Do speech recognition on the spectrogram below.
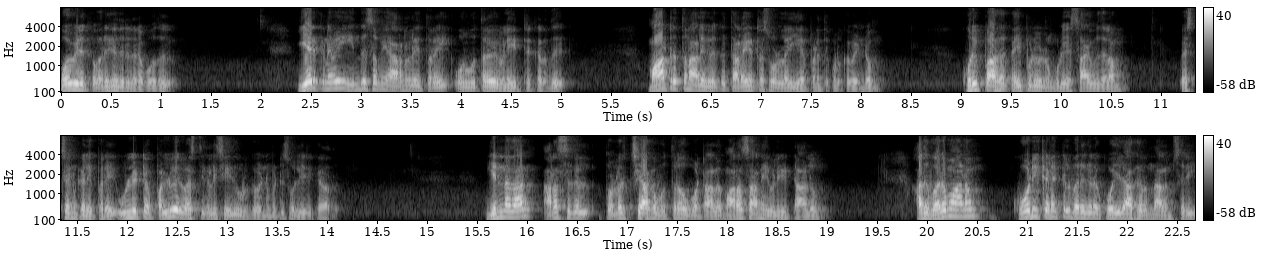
கோவிலுக்கு வருகை தருகிற போது ஏற்கனவே இந்து சமய அறநிலைத்துறை ஒரு உத்தரவை வெளியிட்டிருக்கிறது. மாற்றுத்திறனாளிகளுக்கு தடையற்ற சூழலை ஏற்படுத்தி கொடுக்க வேண்டும். குறிப்பாக கைப்பிடிவிடக்கூடிய சாய்வுதளம் வெஸ்டர்ன் கழிப்பறை உள்ளிட்ட பல்வேறு வசதிகளை செய்து கொடுக்க வேண்டும் என்று சொல்லியிருக்கிறது. என்னதான் அரசுகள் தொடர்ச்சியாக உத்தரவு போட்டாலும் அரசாணை வெளியிட்டாலும் அது வருமானம் கோடிக்கணக்கில் வருகிற கோயிலாக இருந்தாலும் சரி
